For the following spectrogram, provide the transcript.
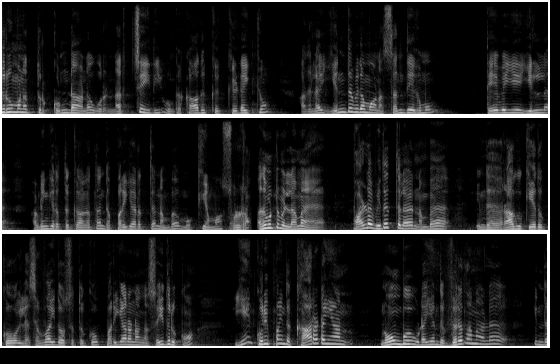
திருமணத்திற்குண்டான ஒரு நற்செய்தி உங்கள் காதுக்கு கிடைக்கும். அதில் எந்த விதமான சந்தேகமும் தேவையே இல்லை அப்படிங்கிறதுக்காகத்தான் இந்த பரிகாரத்தை நம்ம முக்கியமாக சொல்கிறோம் அது மட்டும் இல்லாமல் பல விதத்தில் நம்ம இந்த ராகு கேதுக்கோ இல்லை செவ்வாய் தோஷத்துக்கோ பரிகாரம் நாங்கள் செய்திருக்கோம். ஏன் குறிப்பாக இந்த காரடையான் நோன்பு உடைய இந்த விரதனால் இந்த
